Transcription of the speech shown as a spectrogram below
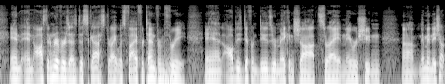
and and Austin Rivers, as discussed, right, was five for 10 from three. And all these different dudes were making shots, right? And they were shooting. Um, I mean, they shot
